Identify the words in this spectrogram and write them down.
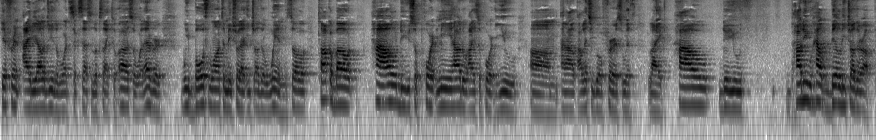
different ideologies of what success looks like to us or whatever, we both want to make sure that each other win. So talk about how do you support me? How do I support you? Um, and I'll, I'll let you go first with like how do you how do you help build each other up?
